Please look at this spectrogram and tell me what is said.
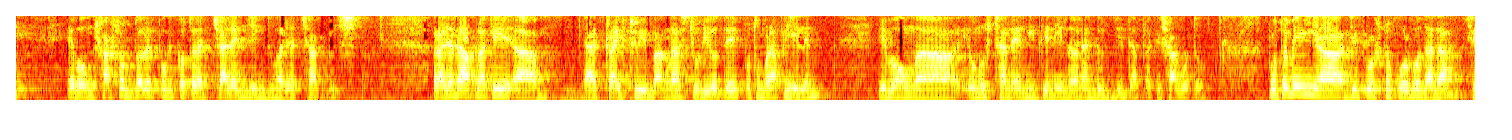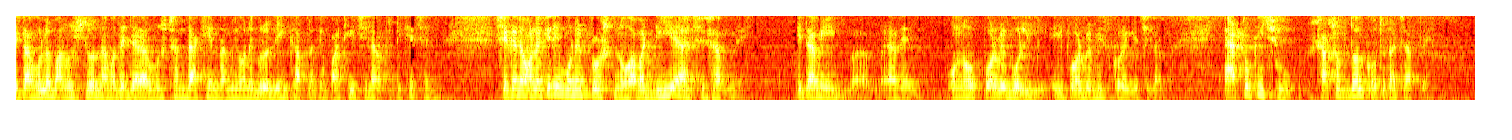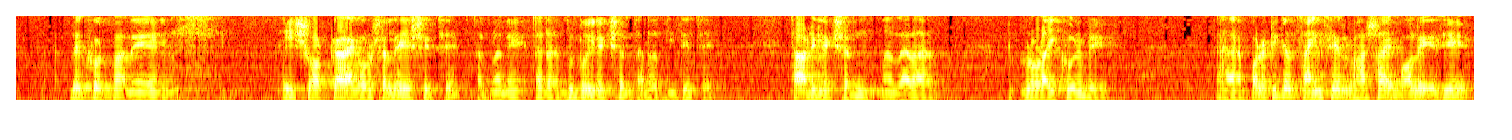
এবং শাসক দলের পক্ষে কতটা চ্যালেঞ্জিং দু হাজার ছাব্বিশ। রাজাদা, আপনাকে ট্রাইভ টিভি বাংলা স্টুডিওতে প্রথমবার আপনি এলেন এবং অনুষ্ঠানে নীতি নির্ণয় আর দুর্নীতিতে আপনাকে স্বাগত। প্রথমেই যে প্রশ্ন করব দাদা, সেটা হলো মানুষজন আমাদের যারা অনুষ্ঠান দেখেন, আমি অনেকগুলো লিঙ্ক আপনাকে পাঠিয়েছিলাম, আপনি দেখেছেন। সেখানে অনেকেরই মনের প্রশ্ন, আবার ডিএ আছে সামনে। এটা আমি মানে অন্য পর্বে বলি, এই পর্বে মিস করে গেছিলাম। এত কিছু, শাসক দল কতটা চাপে? দেখুন মানে এই সরকার এগারো সালে এসেছে, তার মানে তারা দুটো ইলেকশন তারা জিতেছে। থার্ড ইলেকশন তারা লড়াই করবে। পলিটিক্যাল সায়েন্সের ভাষায় বলে যে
